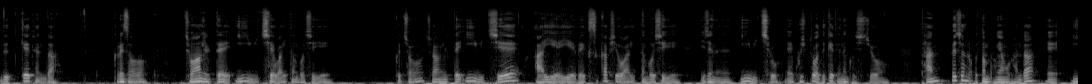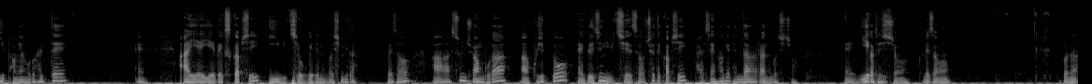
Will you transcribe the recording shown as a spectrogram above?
늦게 된다. 그래서 저항일 때 이 위치에 와 있던 것이 그렇죠. 저항일 때 이 위치에 IA의 맥스 값이 와 있던 것이 이제는 이 위치로 예, 90도가 늦게 되는 것이죠. 단 회전을 어떤 방향으로 한다? 예, 이 방향으로 할때 예, IA의 맥스 값이 이 위치에 오게 되는 것입니다. 그래서 아, 순저항보다 아, 90도 예, 늦은 위치에서 최대값이 발생하게 된다라는 것이죠. 예, 이해가 되시죠? 그래서 이거는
